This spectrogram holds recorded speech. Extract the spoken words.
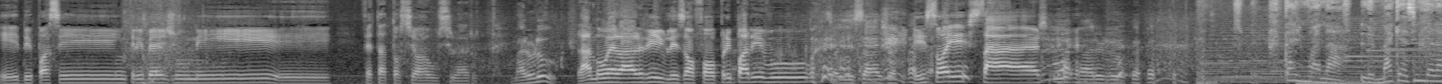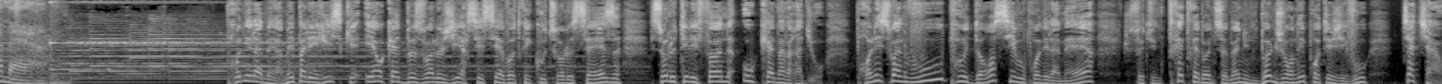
Et de passer une très belle journée faites attention à vous sur la route. Maloulou, La Noël arrive, les enfants, préparez-vous soyez sages. et soyez sages. Maloulou. Taïwana, le magazine de la mer. Prenez la mer, mais pas les risques. Et en cas de besoin, le JRCC à votre écoute sur le 16, sur le téléphone ou canal radio. Prenez soin de vous, prudence si vous prenez la mer. Je vous souhaite une très très bonne semaine, une bonne journée, protégez-vous. Ciao ciao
